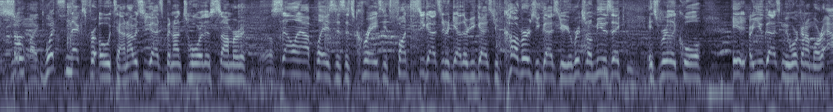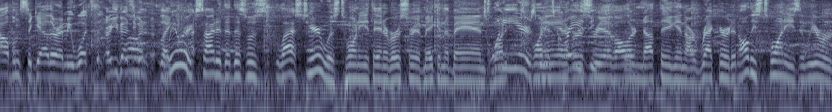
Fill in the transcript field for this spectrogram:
So, not like what's next for O Town? Obviously, you guys have been on tour this summer, selling out places. It's crazy. It's fun to see you guys do together. You guys do covers. You guys do your original music. It's really cool. I- are you guys gonna be working on more albums together? I mean, what's the, are you guys Well, even like? we were excited that this was last year was 20th anniversary of making the band 20 years, man, 20th it's anniversary crazy. of all or nothing and our record and all these 20s and we were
